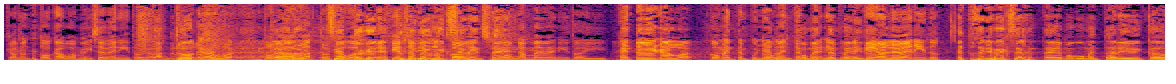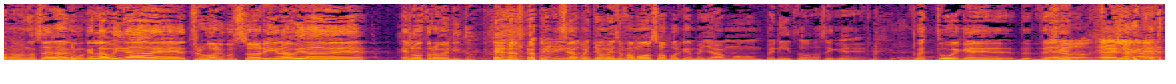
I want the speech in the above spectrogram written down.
Cabrón, Tocaguas me dice Benito, cabrón. Tocaguas, siento Tocaguas. que esto Defiéndanme sería en un los comments, excelente- pónganme Benito ahí. Gente de Cagua, comenten, puñeta. Comenten, Comenten Benito. Benito. Escríbanle Benito. Esto sería un excelente documentario bien cabrón. O sea, como que la vida de True Hollywood Story y la vida de el otro Benito. El otro Benito. dice, pues el yo me hice famoso porque me llamo Benito, así que pues tuve que de- decir... Pero, de verdad, cabrón.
